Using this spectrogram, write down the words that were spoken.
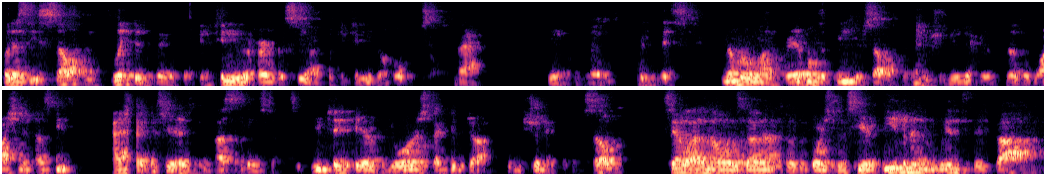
But it's these self-inflicted things that continue to hurt the Seahawks, but continue to hold themselves back. You know, it's number one. You're able to beat yourself, then you should be the, the Washington Huskies hashtag this year has been us against us. If you take care of your respective job, then you should handle themselves. Seattle hasn't always done that through the course of this year. Even in the wins they've gotten,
